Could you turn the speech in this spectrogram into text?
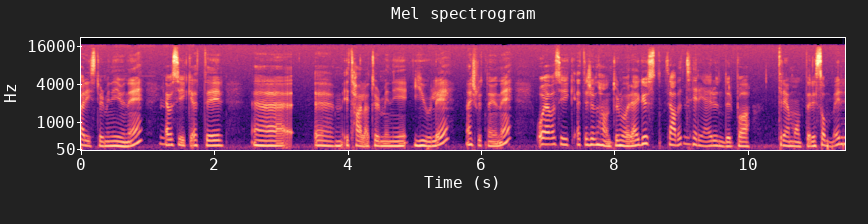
Paris-turen min i juni. Mm. Jeg var syk etter uh, uh, Italia-turen min i juli, nei, slutten av juni. Og jeg var syk etter København-turen vår i august. Så jeg hadde tre runder på tre måneder i sommer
